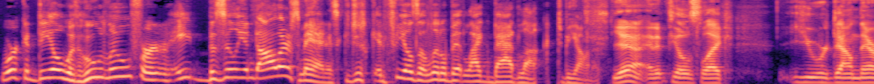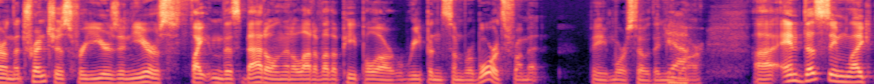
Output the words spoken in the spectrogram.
work a deal with Hulu for eight bazillion dollars. Man, it's just it feels a little bit like bad luck, to be honest. Yeah, and it feels like you were down there in the trenches for years and years fighting this battle, and then a lot of other people are reaping some rewards from it, maybe more so than you yeah. are. Uh, and it does seem like,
